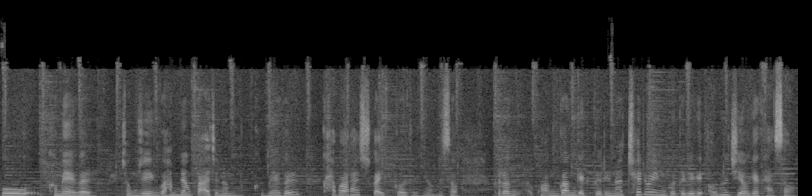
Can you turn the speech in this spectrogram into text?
그 금액을 정주인구 한 명 빠지는 금액을 커버할 수가 있거든요. 그래서 그런 관광객들이나 체류 인구들이 어느 지역에 가서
